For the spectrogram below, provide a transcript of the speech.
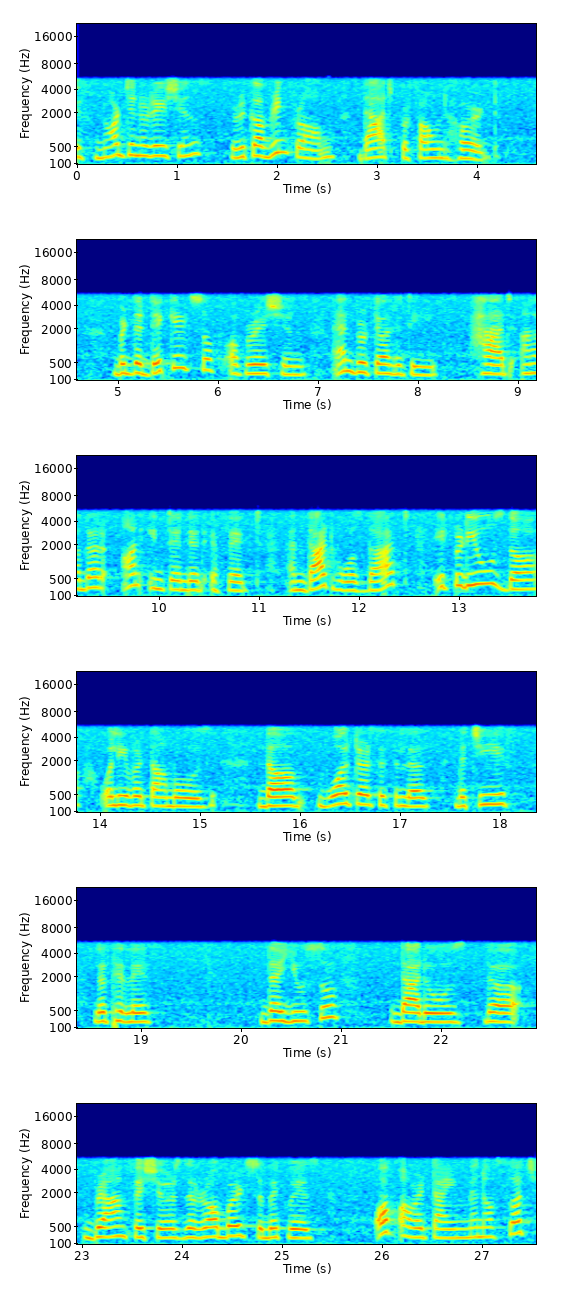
if not generation recovering from that profound hurt but the decades of oppression and brutality had another unintended effect and that was that it produce the Oliver Tambos the Walter Cecilus, the Chief Lithilis, the Yusuf Dados, the Bram Fishers, the Robert Subequis of our time, men of such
